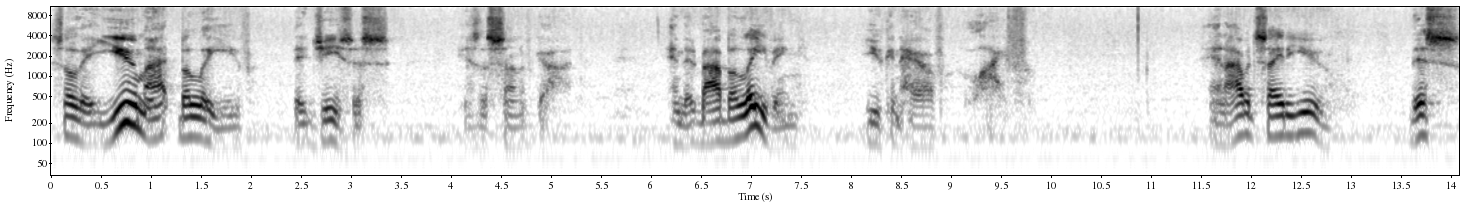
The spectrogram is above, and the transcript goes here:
so that you might believe that Jesus is the Son of God. And that by believing, you can have life. And I would say to you, this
